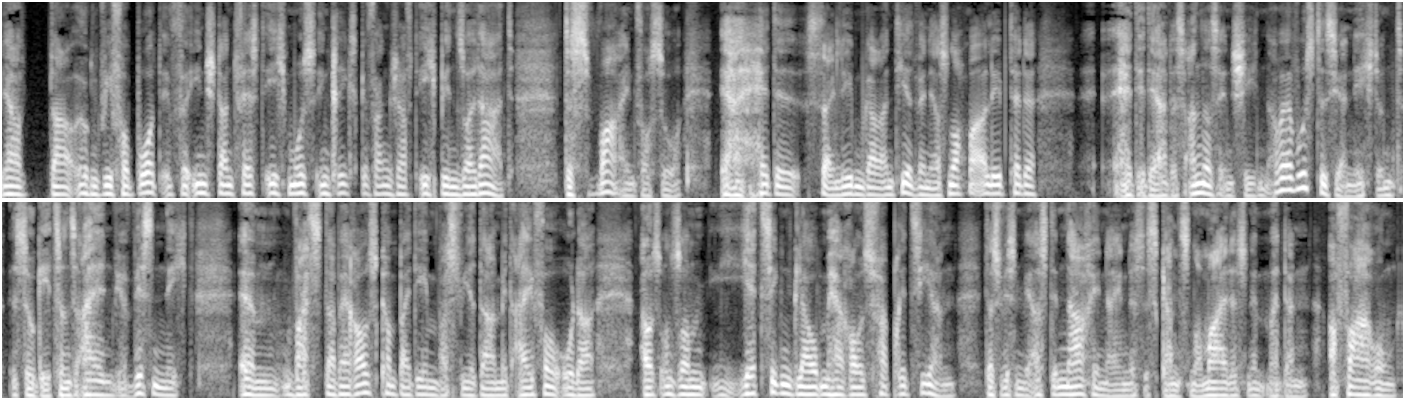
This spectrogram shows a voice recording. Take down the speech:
ja da irgendwie verbohrt. Für ihn stand fest, ich muss in Kriegsgefangenschaft, ich bin Soldat. Das war einfach so. Er hätte sein Leben garantiert, wenn er es nochmal erlebt hätte, hätte der das anders entschieden. Aber er wusste es ja nicht. Und so geht's uns allen. Wir wissen nicht, ähm, was dabei rauskommt bei dem, was wir da mit Eifer oder aus unserem jetzigen Glauben heraus fabrizieren. Das wissen wir erst im Nachhinein. Das ist ganz normal. Das nennt man dann Erfahrung.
